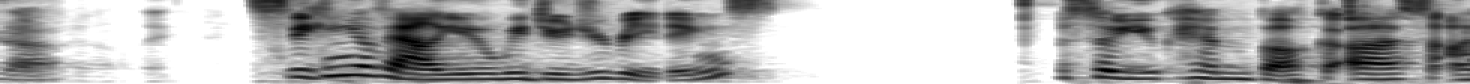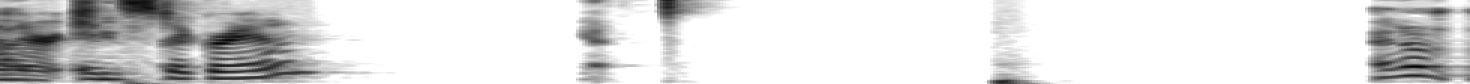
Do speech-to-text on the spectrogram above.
Definitely. Speaking of value, we do do readings. So you can book us on Uh, our two Instagram. Yes. I don't.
